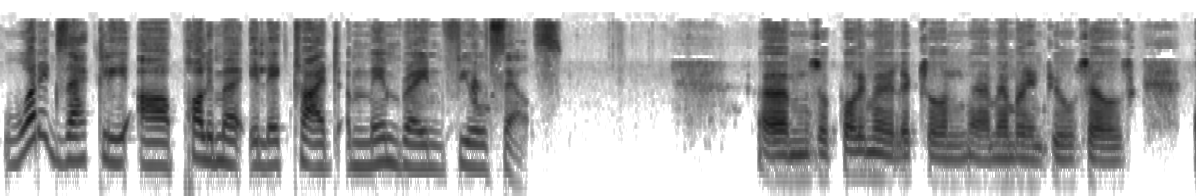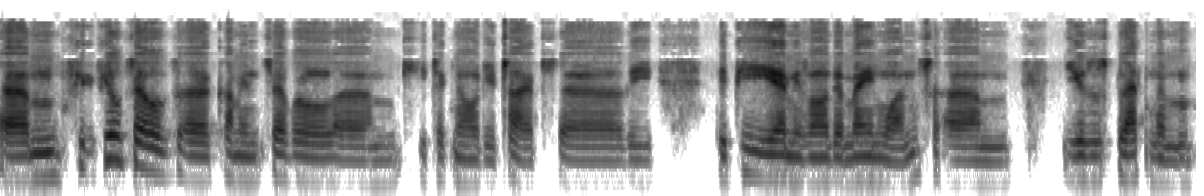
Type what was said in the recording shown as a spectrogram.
what exactly are polymer electrode membrane fuel cells? Um, so polymer electron uh, membrane fuel cells. Um, fuel cells uh, come in several um, key technology types. Uh, the the PEM is one of the main ones. Um, uses platinum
